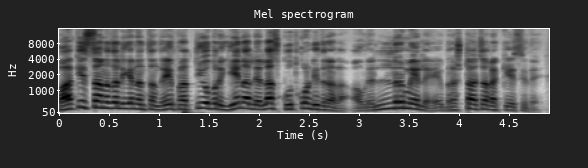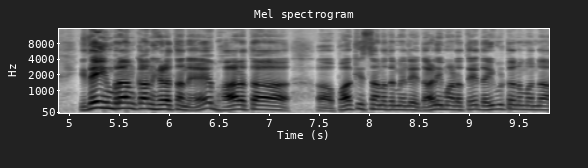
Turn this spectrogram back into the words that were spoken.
ಪಾಕಿಸ್ತಾನದಲ್ಲಿ ಏನಂತಂದರೆ ಪ್ರತಿಯೊಬ್ಬರು ಏನಲ್ಲೆಲ್ಲ ಕೂತ್ಕೊಂಡಿದ್ರಲ್ಲ, ಅವರೆಲ್ಲರ ಮೇಲೆ ಭ್ರಷ್ಟಾಚಾರ ಕೇಸಿದೆ ಇದೇ. ಇಮ್ರಾನ್ ಖಾನ್ ಹೇಳ್ತಾನೆ, ಭಾರತ ಪಾಕಿಸ್ತಾನದ ಮೇಲೆ ದಾಳಿ ಮಾಡುತ್ತೆ, ದಯವಿಟ್ಟು ನಮ್ಮನ್ನು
